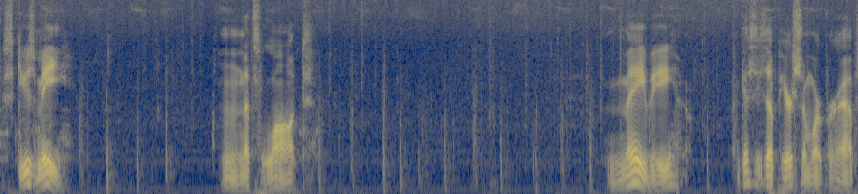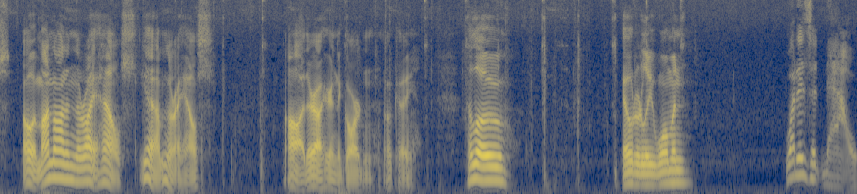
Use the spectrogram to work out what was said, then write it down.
Excuse me. Hmm, that's locked. Maybe. I guess he's up here somewhere, perhaps. Oh, am I not in the right house? Yeah, I'm in the right house. Ah, they're out here in the garden. Okay. Hello. Elderly woman. What is it now?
